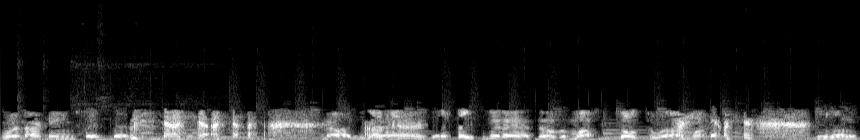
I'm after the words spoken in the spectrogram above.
Well, no, I can't even say that. nah, you gotta Okay. have that face and that ass. Those are must. Those two are a must. You know,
